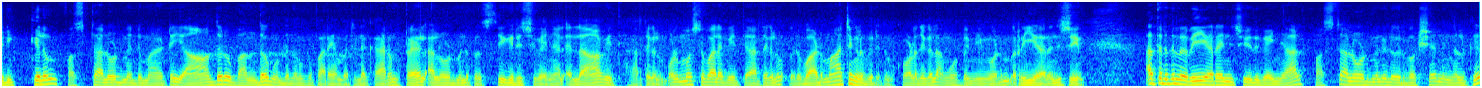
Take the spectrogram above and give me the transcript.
ഒരിക്കലും ഫസ്റ്റ് അലോട്ട്മെന്റുമായിട്ട് യാതൊരു ബന്ധവും ഉണ്ടെന്ന് നമുക്ക് പറയാൻ പറ്റില്ല. കാരണം ട്രയൽ അലോട്ട്മെന്റ് പ്രസിദ്ധീകരിച്ചു കഴിഞ്ഞാൽ എല്ലാ വിദ്യാർത്ഥികളും ഓൾമോസ്റ്റ് പല വിദ്യാർത്ഥികളും ഒരുപാട് മാറ്റങ്ങൾ വരുത്തും. കോളേജുകൾ അങ്ങോട്ടും ഇങ്ങോട്ടും റീ അറേഞ്ച് ചെയ്യും. അത്തരത്തിൽ റീ അറേഞ്ച് ചെയ്ത് കഴിഞ്ഞാൽ ഫസ്റ്റ് അലോട്ട്മെന്റിൽ ഒരുപക്ഷെ നിങ്ങൾക്ക്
